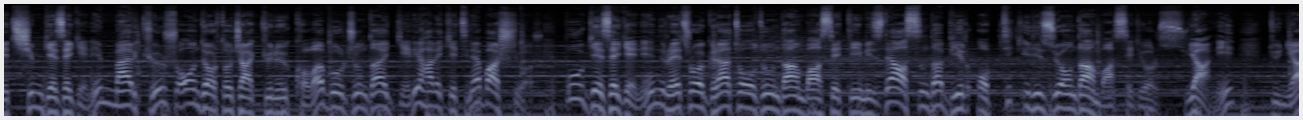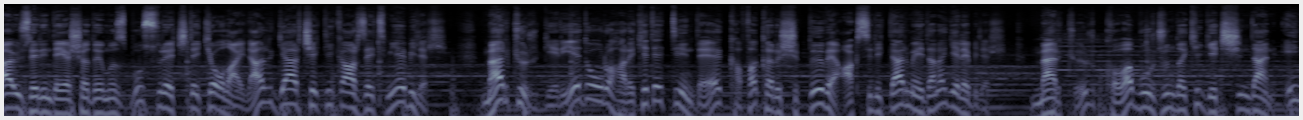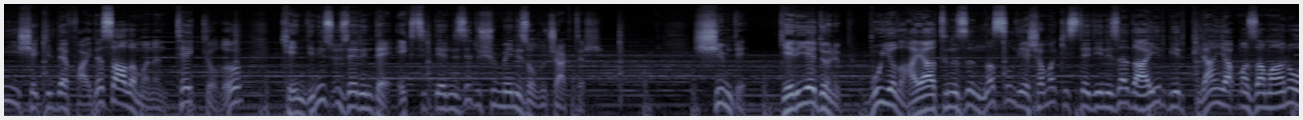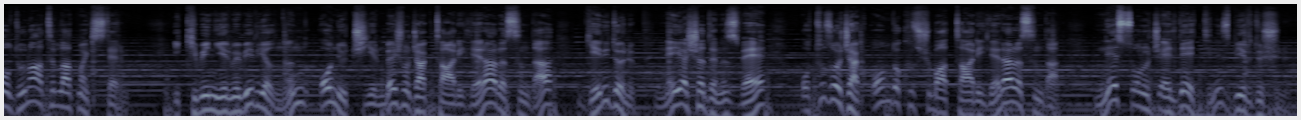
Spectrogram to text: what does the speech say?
İletişim gezegeni Merkür 14 Ocak günü Kova burcunda geri hareketine başlıyor. Bu gezegenin retrograd olduğundan bahsettiğimizde aslında bir optik illüzyondan bahsediyoruz. Yani dünya üzerinde yaşadığımız bu süreçteki olaylar gerçeklik arz etmeyebilir. Merkür geriye doğru hareket ettiğinde kafa karışıklığı ve aksilikler meydana gelebilir. Merkür, Kova burcundaki geçişinden en iyi şekilde fayda sağlamanın tek yolu kendiniz üzerinde eksiklerinizi düşünmeniz olacaktır. Şimdi geriye dönüp bu yıl hayatınızı nasıl yaşamak istediğinize dair bir plan yapma zamanı olduğunu hatırlatmak isterim. 2021 yılının 13-25 Ocak tarihleri arasında geri dönüp ne yaşadınız ve 30 Ocak 19 Şubat tarihleri arasında ne sonuç elde ettiniz bir düşünün.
